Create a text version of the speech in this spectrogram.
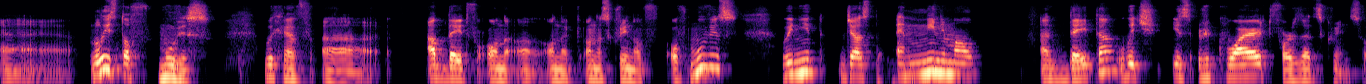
a list of movies. We have uh, update for on, uh, on, a, on a screen of, of movies we need just a minimal uh, data which is required for that screen. So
